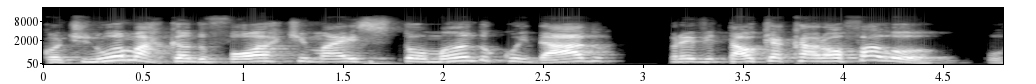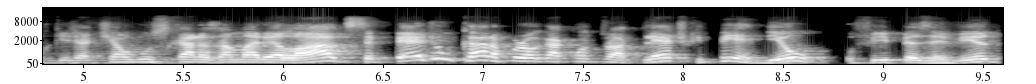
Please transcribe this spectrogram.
continua marcando forte, mas tomando cuidado para evitar o que a Carol falou, porque já tinha alguns caras amarelados. Você pede um cara para jogar contra o Atlético e perdeu o Felipe Azevedo,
